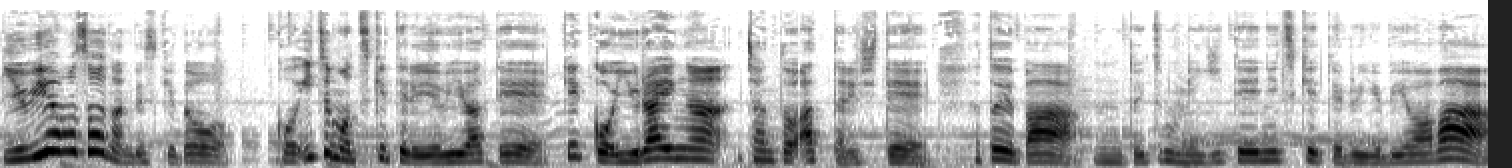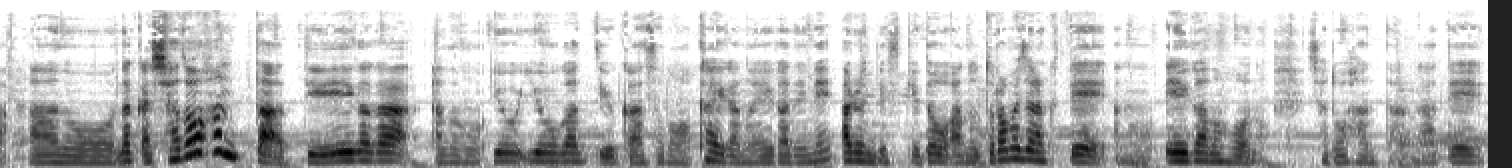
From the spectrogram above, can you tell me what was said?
指輪もそうなんですけど、こういつもつけてる指輪って結構由来がちゃんとあったりして例えば、うんと、いつも右手につけてる指輪はあのなんか「シャドウハンター」っていう映画があの洋画っていうかその絵画の映画でねあるんですけどあのドラマじゃなくてあの映画の方の「シャドウハンター」があって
